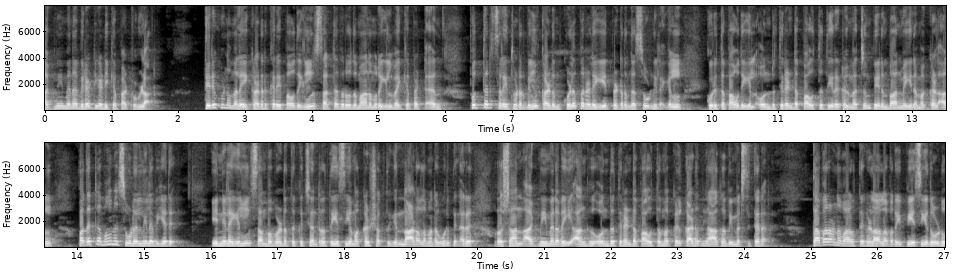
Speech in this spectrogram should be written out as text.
அக்மிமென விரட்டியடிக்கப்பட்டுள்ளார் திருகோணமலை கடற்கரை பகுதியில் சட்டவிரோதமான முறையில் வைக்கப்பட்ட புத்தர் சிலை தொடர்பில் கடும் குழப்ப நிலை ஏற்பட்டிருந்த சூழ்நிலையில் குறித்த பகுதியில் ஒன்று திரண்ட பௌத்த தீரர்கள் மற்றும் பெரும்பான்மையின மக்களால் பதற்றமான சூழல் நிலவியது. இந்நிலையில் சம்பவ இடத்துக்கு சென்ற தேசிய மக்கள் சக்தியின் நாடாளுமன்ற உறுப்பினர் ரொஷான் அக்னிமெனவை அங்கு ஒன்று திரண்ட பௌத்த மக்கள் கடுமையாக விமர்சித்தனர். தவறான வார்த்தைகளால் அவரை பேசியதோடு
